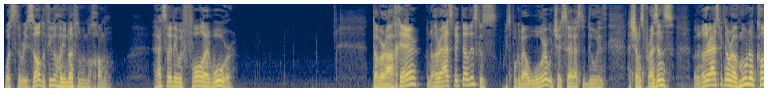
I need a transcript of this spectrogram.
What's the result? That's why they would fall at war. Davar Acher, another aspect of this, because we spoke about war, which I said has to do with Hashem's presence. But another aspect of Rav Muna, Kol.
